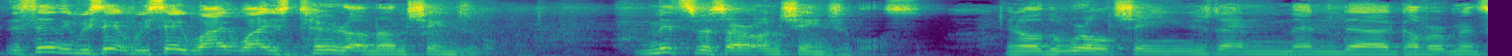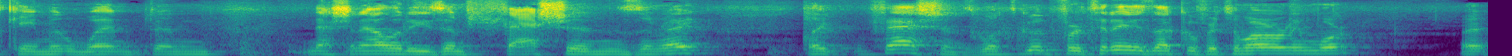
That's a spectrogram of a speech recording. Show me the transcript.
the same thing we say. We say why why is Torah an unchangeable? Mitzvahs are unchangeables. You know, the world changed and and uh, governments came and went and nationalities and fashions and right, like fashions. What's good for today is not good for tomorrow anymore. Right?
